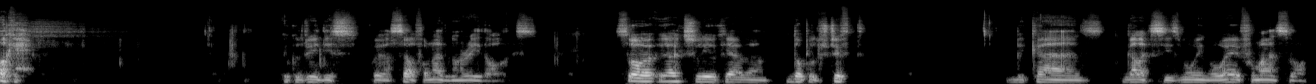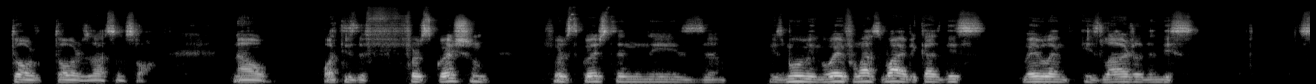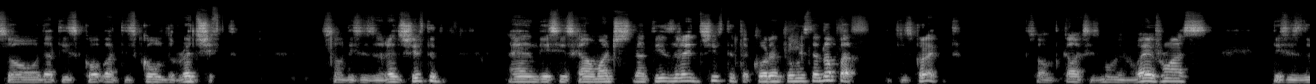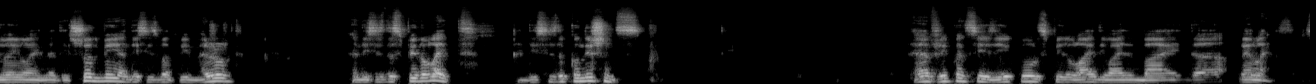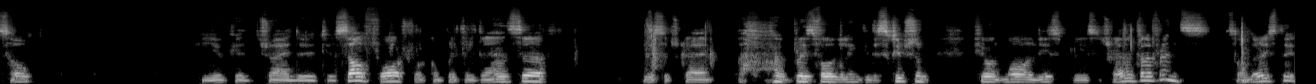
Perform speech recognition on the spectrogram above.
Okay. You could read this for yourself. I'm not going to read all this. So actually you have a Doppler shift because galaxy is moving away from us or towards us and so on. Now, what is the first question? First question is uh, is moving away from us. Why? Because this wavelength is larger than this. So that is what is called the redshift. So this is a redshifted, and this is how much that is redshifted according to Mr. Doppler. That is correct. So the galaxy is moving away from us. This is the wavelength that it should be, and this is what we measured. And this is the speed of light. And this is the conditions. And frequency is equal speed of light divided by the wavelength. So you could try to do it yourself or for complete answer please subscribe. Please follow the link in the description. If you want more of this please subscribe and tell your friends. All there is to it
